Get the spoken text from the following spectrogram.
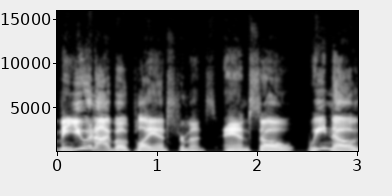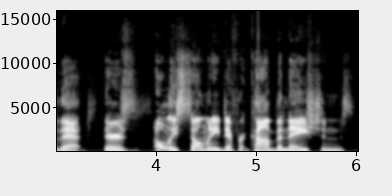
I mean, you and I both play instruments, and so we know that there's only so many different combinations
